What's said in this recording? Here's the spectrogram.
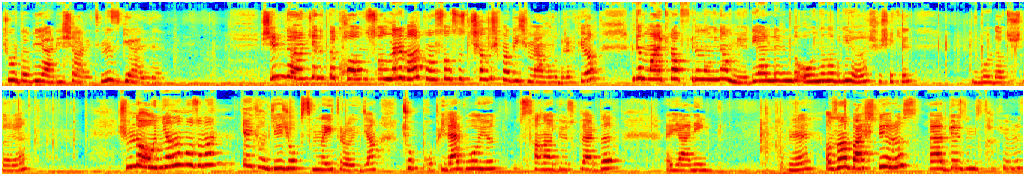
Şurada bir yer işaretimiz geldi. Şimdi öncelikle konsolları var. Konsolsuz çalışmadığı için ben bunu bırakıyorum. Bir de Minecraft falan oynanmıyor. Diğerlerinde oynanabiliyor. Şu şekil. Burada tuşları. Şimdi oynayalım o zaman. İlk önce Job Simulator oynayacağım. Çok popüler bir oyun. Sanal gözlüklerde e, yani ne? O zaman başlıyoruz. Hayat gözlüğümüzü takıyoruz.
